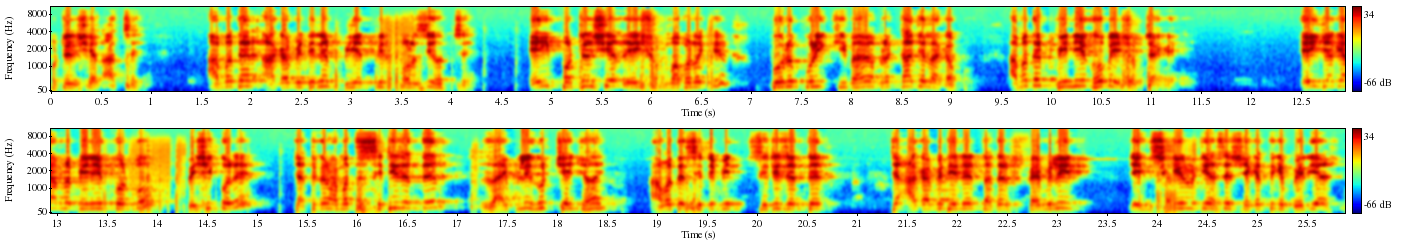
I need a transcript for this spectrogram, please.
পটেনশিয়াল আছে, আমাদের আগামী দিনে বিএনপির পলিসি হচ্ছে, এই পটেনশিয়াল এই সম্ভাবনাকে পুরোপুরি কীভাবে আমরা কাজে লাগাবো? আমাদের বিনিয়োগ হবে এইসব জায়গায়। এই জায়গায় আমরা বিনিয়োগ করব বেশি করে, যাতে করে আমাদের সিটিজেনদের লাইভলিহুড চেঞ্জ হয়। আমাদের সিটিজেনদের যে আগামী দিনে তাদের ফ্যামিলির যে ইনসিকিউরিটি আছে সেখান থেকে বেরিয়ে আস-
